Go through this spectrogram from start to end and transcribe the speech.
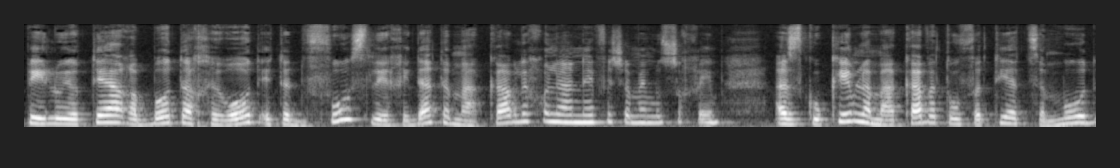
פעילויותיה הרבות האחרות את הדפוס ליחידת המעקב לחולי הנפש הממוסכים, הזקוקים למעקב התרופתי הצמוד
